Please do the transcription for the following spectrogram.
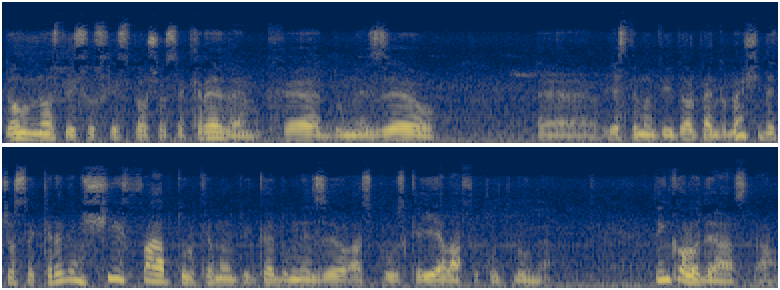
Domnul nostru Isus Hristos și o să credem că Dumnezeu este mântuitor pentru noi și deci o să credem și faptul că, că Dumnezeu a spus că El a făcut lumea. Dincolo de asta,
